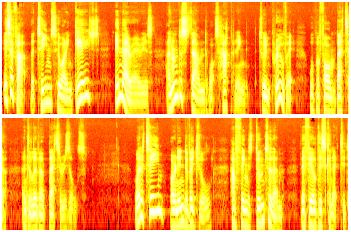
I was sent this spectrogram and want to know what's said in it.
It's a fact that teams who are engaged in their areas and understand what's happening to improve it will perform better and deliver better results. When a team or an individual have things done to them, they feel disconnected.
